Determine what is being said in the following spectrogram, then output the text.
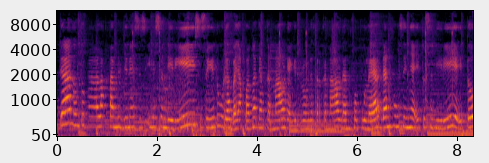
Dan untuk Lactamil Genesis ini sendiri susunya itu udah banyak banget yang kenal kayak gitu udah terkenal dan populer. Dan fungsinya itu sendiri yaitu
